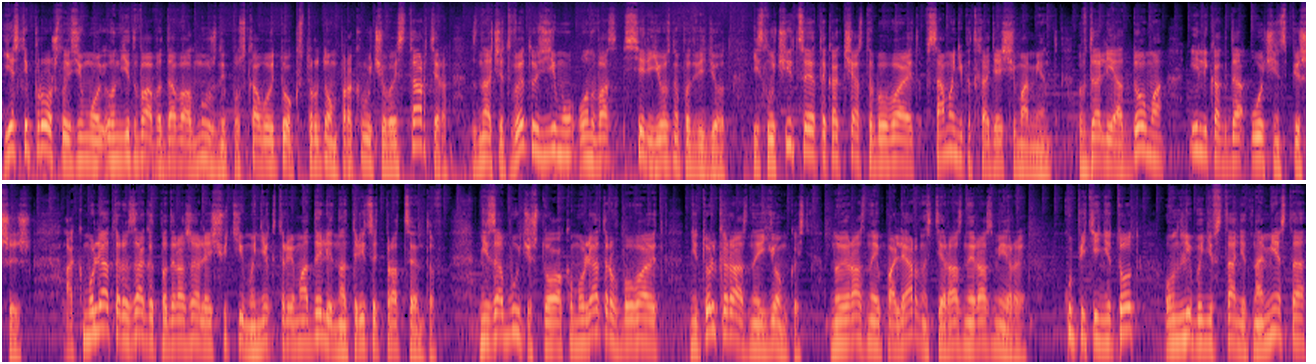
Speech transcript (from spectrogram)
Если прошлой зимой он едва выдавал нужный пусковой ток, с трудом прокручивая стартер, значит в эту зиму он вас серьезно подведет. И случится это, как часто бывает, в самый неподходящий момент – вдали от дома или когда очень спешишь. Аккумуляторы за год подорожали ощутимо, некоторые модели на 30%. Не забудьте, что у аккумуляторов бывают не только разная емкость, но и разные полярности, разные размеры. Купите не тот, он либо не встанет на место,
